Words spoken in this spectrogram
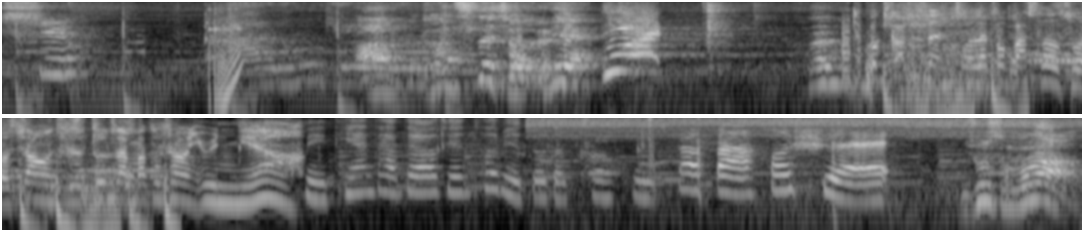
是？啊，我刚吃的巧克力。我根本从来不把厕所上，只是蹲在马桶上酝酿。每天他都要见特别多的客户。爸爸喝水。你说什么呢？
